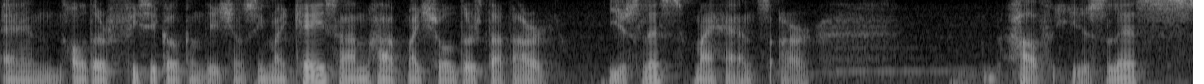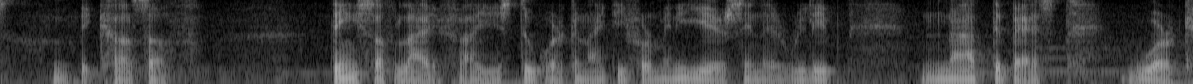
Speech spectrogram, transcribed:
and other physical conditions. In my case i have my shoulders that are useless. My hands are half useless because of things of life. I used to work in it for many years in a really not the best work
